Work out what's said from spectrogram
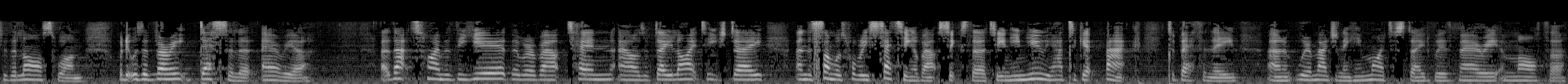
to the last one, but it was a very desolate area. At that time of the year, there were about 10 hours of daylight each day, and the sun was probably setting about 6:30. And he knew he had to get back to Bethany, and we're imagining he might have stayed with Mary and Martha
